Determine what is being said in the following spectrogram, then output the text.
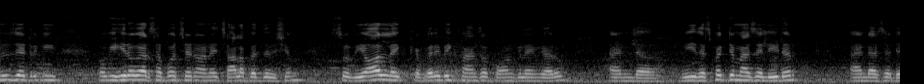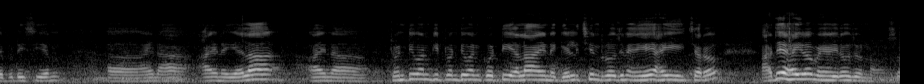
న్యూస్ థియేటర్కి ఒక హీరో గారు సపోర్ట్ చేయడం అనేది చాలా పెద్ద విషయం. So we all like very big fans of Pawan Kalyan గారు. And we respect him as a leader and as a deputy CM ఆయన ఆయన ఎలా ఆయన ట్వంటీ వన్కి ట్వంటీ వన్ కొట్టి ఎలా ఆయన గెలిచిన రోజున ఏ హై ఇచ్చారో అదే హైలో మేము ఈరోజు ఉన్నాం. సో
